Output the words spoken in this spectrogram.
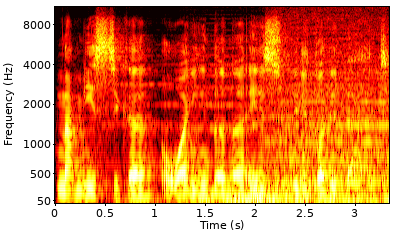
na mística ou ainda na espiritualidade.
